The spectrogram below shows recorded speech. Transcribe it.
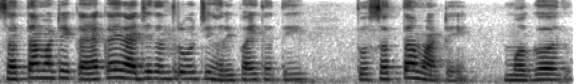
સત્તા માટે કયા કયા રાજ્યતંત્રો વચ્ચે હરીફાઈ થતી? તો સત્તા માટે મગધ,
